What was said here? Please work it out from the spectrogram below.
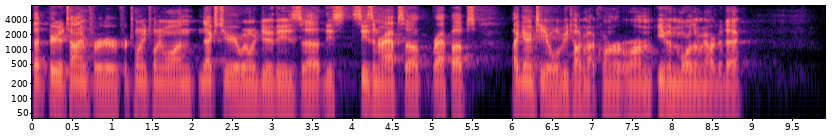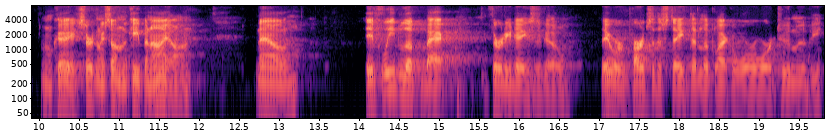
that period of time for for 2021 next year when we do these uh, these season wraps up wrap ups i guarantee you we'll be talking about corn rootworm even more than we are today. Okay certainly something to keep an eye on. Now if we look back 30 days ago, there were parts of the state that looked like a World War II movie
